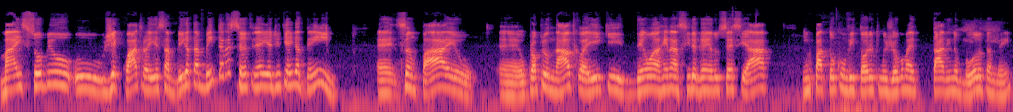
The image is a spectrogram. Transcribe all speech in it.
Mas sobre o, o G4 aí, essa briga tá bem interessante, né? E a gente ainda tem é, Sampaio, é, o próprio Náutico aí, que deu uma renascida ganhando o CSA, empatou com o Vitória no último jogo, mas tá ali no bolo também.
